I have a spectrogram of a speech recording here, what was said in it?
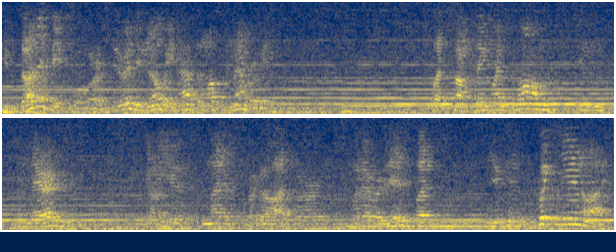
you've done it before, so you already know you have the muscle memory. But something went wrong in there. You know, you might have forgot or whatever it is, but you can quickly analyze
